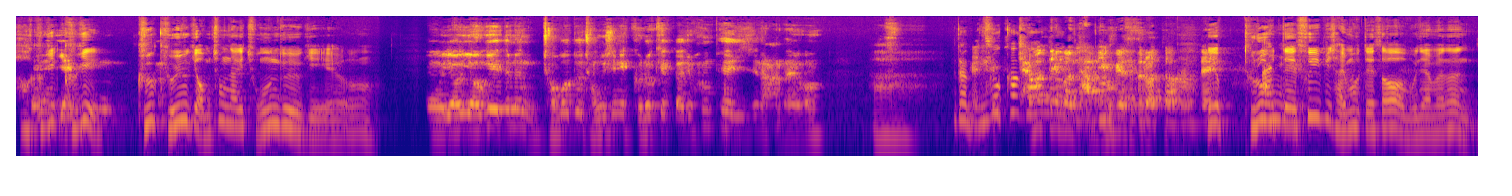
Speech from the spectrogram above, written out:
아, 그게 예. 그게 그 교육이 엄청나게 좋은 교육이에요. 어, 여, 여기 애들은 적어도 정신이 그렇게까지 황폐해지지는 않아요 아 그러니까 미국하고 잘못된 건 다 미국에서 들었다 그러는데 이게 들어올 아니. 때 수입이 잘못돼서 뭐냐면은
